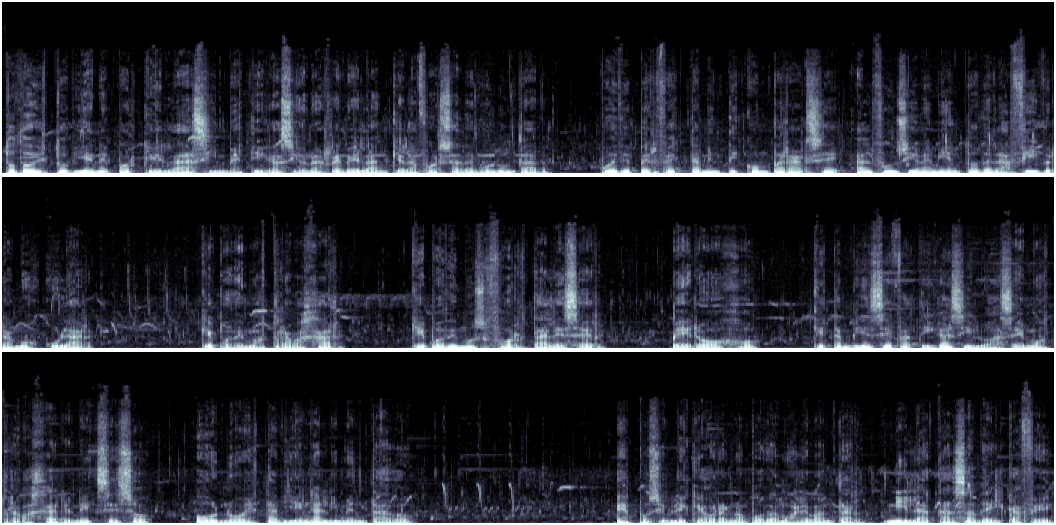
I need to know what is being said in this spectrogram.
Todo esto viene porque las investigaciones revelan que la fuerza de voluntad puede perfectamente compararse al funcionamiento de la fibra muscular, que podemos trabajar, que podemos fortalecer, pero ojo, que también se fatiga si lo hacemos trabajar en exceso o no está bien alimentado. Es posible que ahora no podamos levantar ni la taza del café,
